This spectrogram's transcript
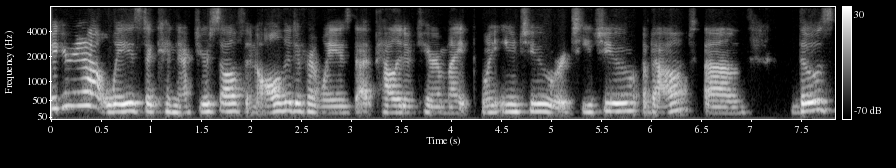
figuring out ways to connect yourself in all the different ways that palliative care might point you to or teach you about. Um, those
